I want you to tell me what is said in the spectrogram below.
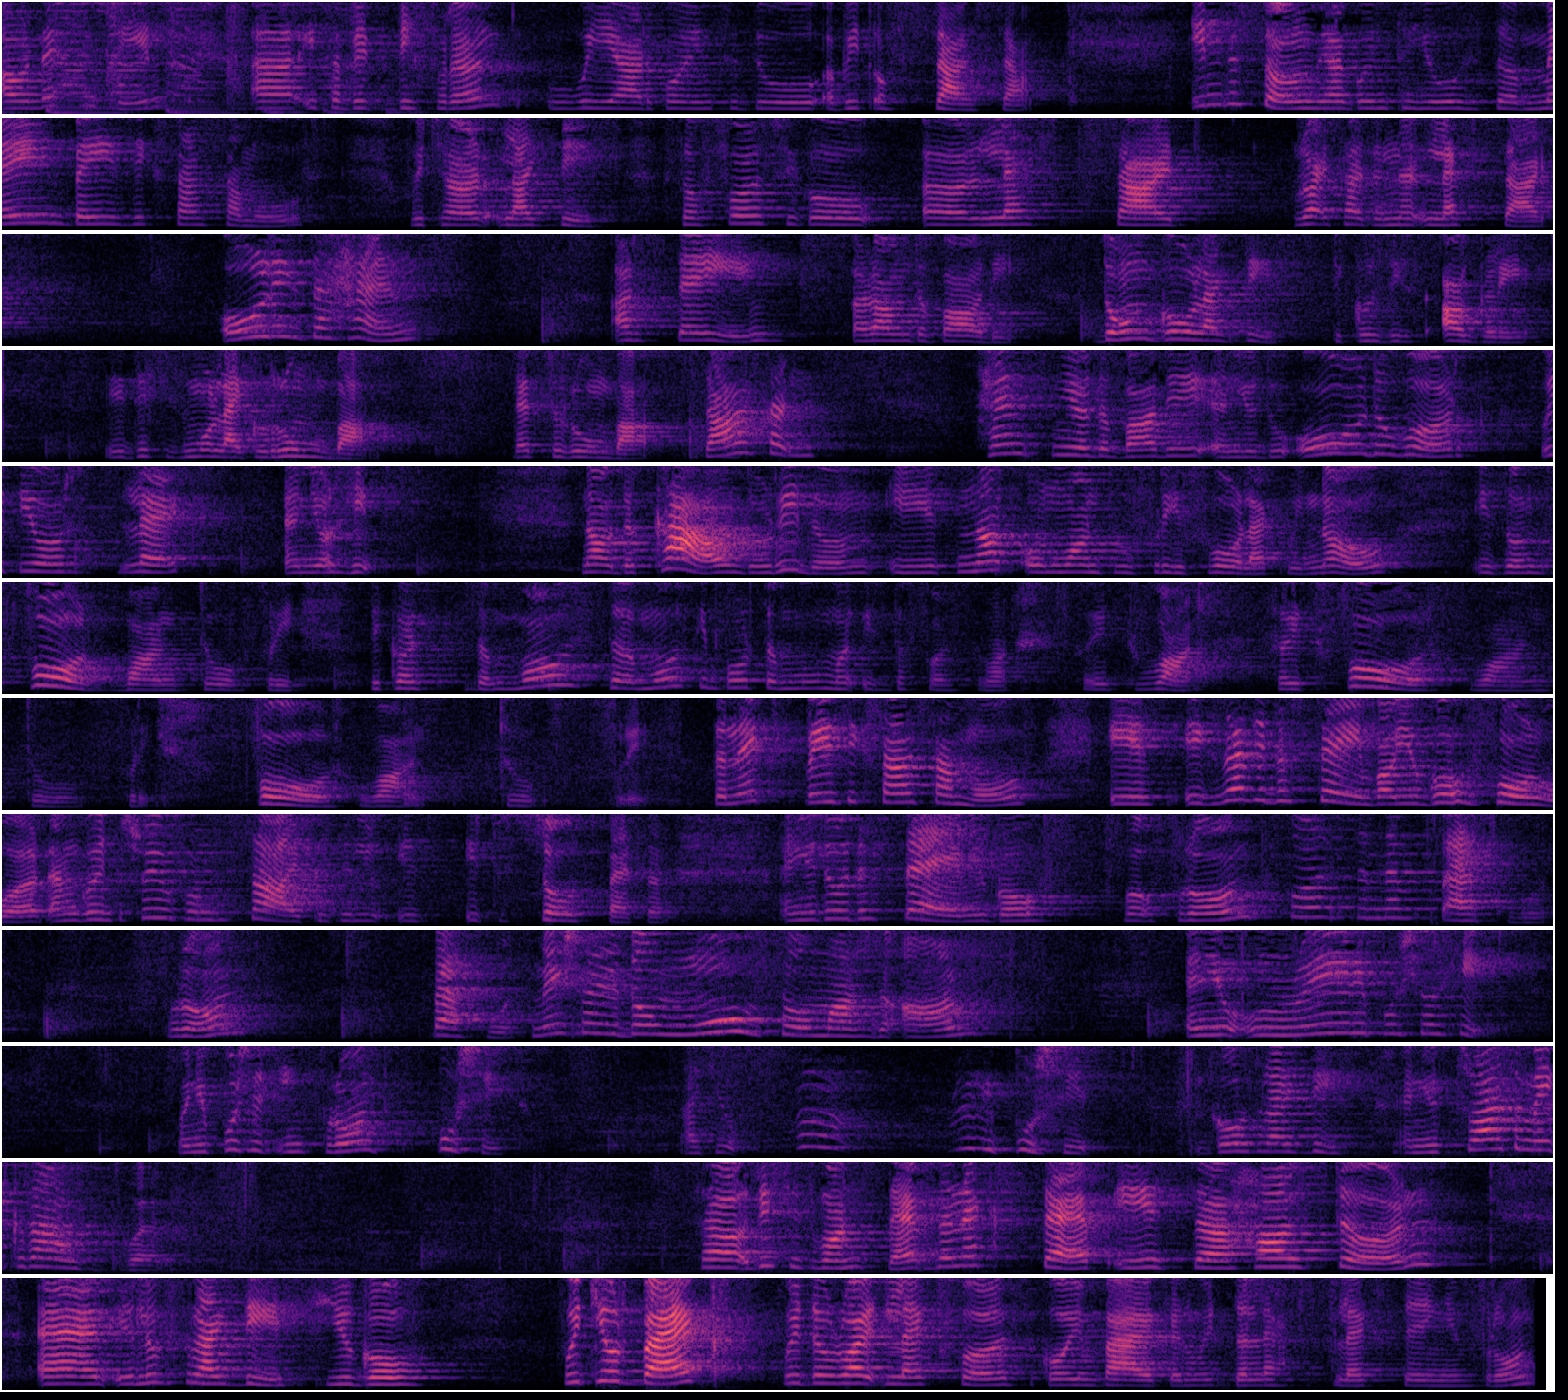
Our next routine uh, is a bit different. We are going to do a bit of salsa. In the song, we are going to use the main basic salsa moves, which are like this. So first we go uh, left side, right side, and then left side. Always the hands are staying around the body. Don't go like this because it's ugly. This is more like rumba. That's rumba. Salsa is hands near the body and you do all the work with your legs and your hips. Now the count, the rhythm, is not on one, two, three, four like we know, is on four, one, two, three. Because the most, the most important movement is the first one. So it's one. So it's four, one, two, three. Four, one, two, three. The next basic salsa move is exactly the same, but you go forward. I'm going to show you from the side because it, it shows better. And you do the same. You go front first and then backwards. Front, backwards. Make sure you don't move so much the arms and you really push your hips. When you push it in front, push it. Like you mm, really push it. It goes like this. And you try to make rounds as well. So this is one step. The next step is a half turn. And it looks like this. You go with your back, with the right leg first going back and with the left leg staying in front.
